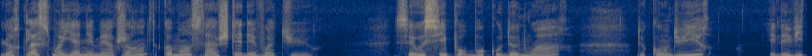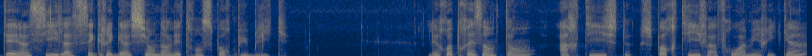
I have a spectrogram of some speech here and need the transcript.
leur classe moyenne émergente commence à acheter des voitures. C'est aussi pour beaucoup de Noirs de conduire et d'éviter ainsi la ségrégation dans les transports publics. Les représentants, artistes, sportifs afro-américains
